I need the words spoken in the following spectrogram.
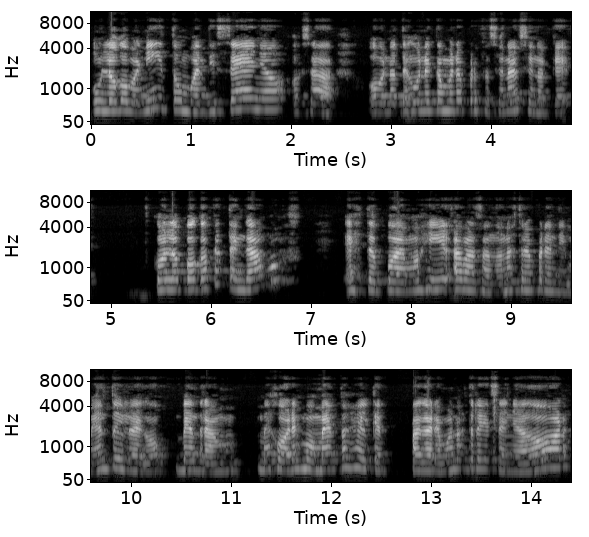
un logo bonito, un buen diseño, o sea, o no tengo una cámara profesional, sino que con lo poco que tengamos, este, podemos ir avanzando nuestro emprendimiento y luego vendrán mejores momentos en el que pagaremos nuestro diseñador,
